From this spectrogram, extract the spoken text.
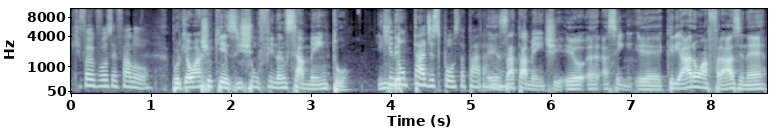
Que foi o que você falou. Porque eu acho que existe um financiamento. Que não tá disposto a parar. né? Exatamente. Eu, é, assim, é, criaram a frase, né?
